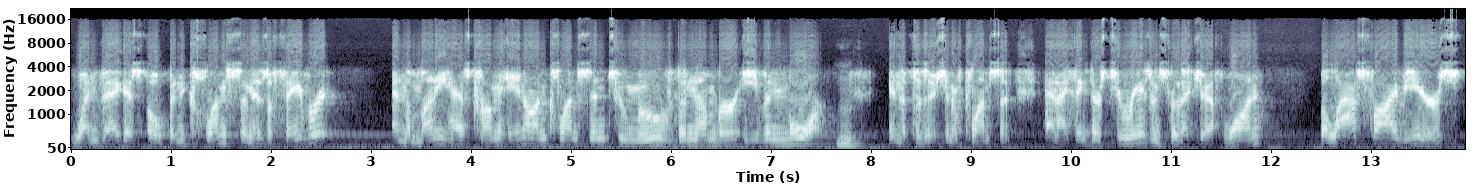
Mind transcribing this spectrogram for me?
when Vegas opened Clemson as a favorite, and the money has come in on Clemson to move the number even more hmm. in the position of Clemson. And I think there's two reasons for that, Jeff. One, the last five years,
